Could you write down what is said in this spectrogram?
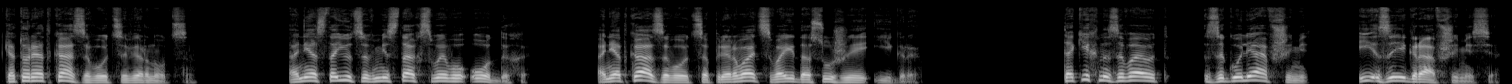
которые отказываются вернуться. Они остаются в местах своего отдыха. Они отказываются прервать свои досужие игры. Таких называют загулявшими и заигравшимися.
